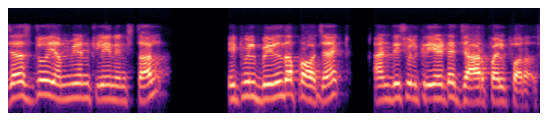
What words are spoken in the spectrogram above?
Just do mvn clean install. It will build the project and this will create a jar file for us.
